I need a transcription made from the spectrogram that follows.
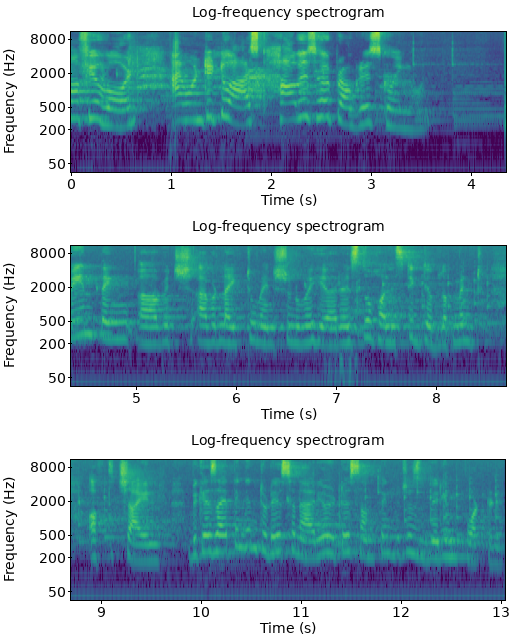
of your ward, I wanted to ask how is her progress going on? Main thing uh, which I would like to mention over here is the holistic development of the child because I think in today's scenario it is something which is very important.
